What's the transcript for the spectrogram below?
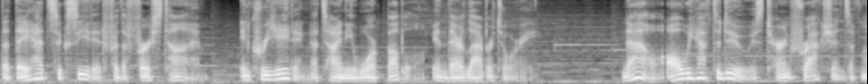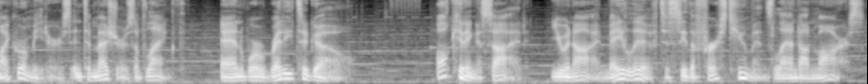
that they had succeeded for the first time in creating a tiny warp bubble in their laboratory. Now, all we have to do is turn fractions of micrometers into measures of length, and we're ready to go. All kidding aside, you and I may live to see the first humans land on Mars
